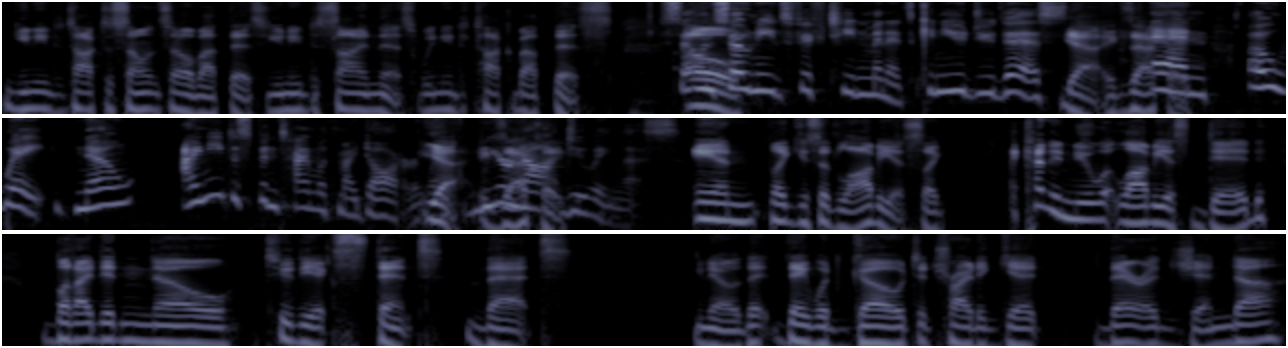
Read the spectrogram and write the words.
you need to talk to so and so about this. You need to sign this. We need to talk about this. So and so needs 15 minutes. Can you do this? Yeah, exactly. And oh wait, no, I need to spend time with my daughter. Like, Yeah, we're exactly. not doing this. and like you said lobbyists like i kind of knew what lobbyists did but i didn't know to the extent that you know that they would go to try to get their agenda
